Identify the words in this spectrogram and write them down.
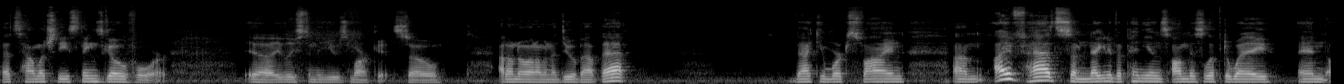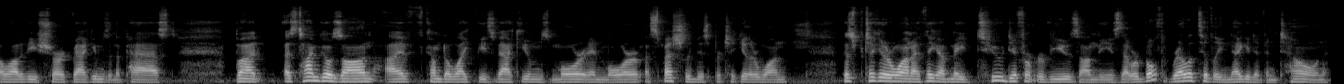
that's how much these things go for, uh, at least in the used market. So I don't know what I'm going to do about that. Vacuum works fine. Um, I've had some negative opinions on this lift away and a lot of these shark vacuums in the past. But as time goes on, I've come to like these vacuums more and more, especially this particular one. This particular one, I think I've made two different reviews on these that were both relatively negative in tone.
